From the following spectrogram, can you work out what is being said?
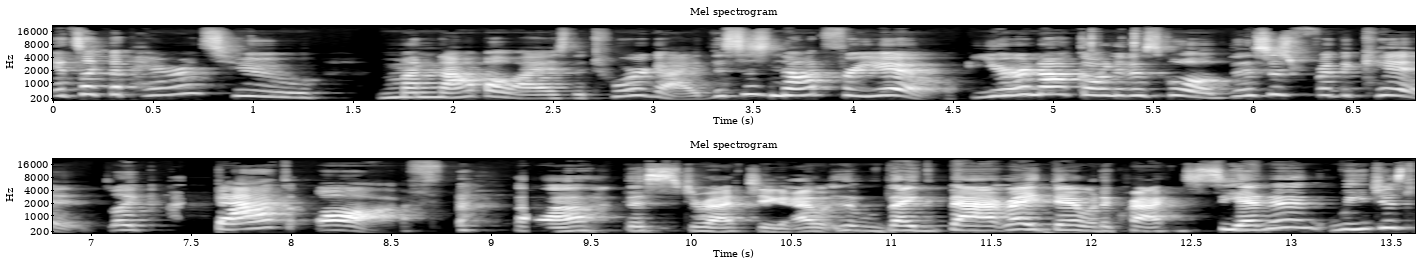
it's like the parents who monopolize the tour guide. This is not for you. You're not going to the school. This is for the kid. Like back off. Ah, uh, the stretching. I was like that right there would have cracked Sienna. We just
